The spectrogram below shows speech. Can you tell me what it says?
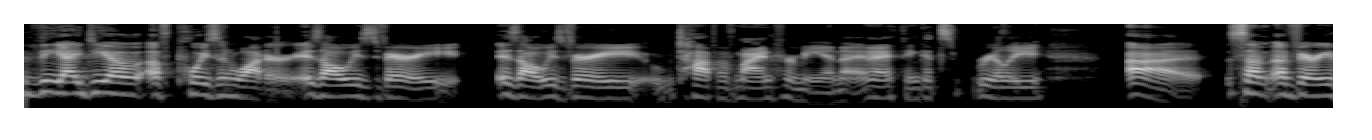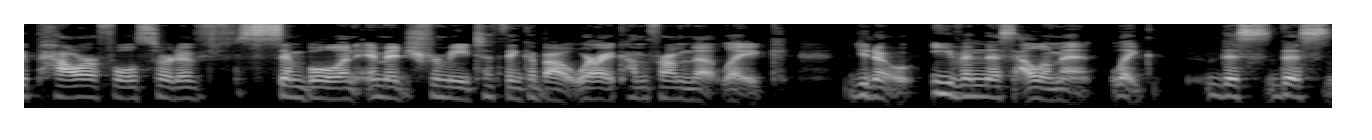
the idea of poison water is always very is always very top of mind for me, and and I think it's really uh, some a very powerful sort of symbol and image for me to think about where I come from. That like you know even this element like this this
